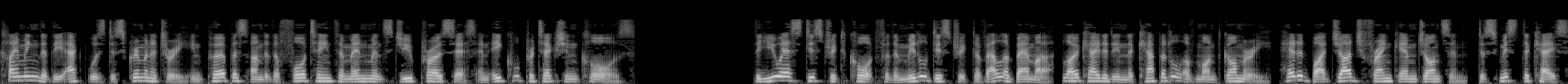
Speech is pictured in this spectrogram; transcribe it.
claiming that the act was discriminatory in purpose under the Fourteenth Amendment's Due Process and Equal Protection Clause. The U.S. District Court for the Middle District of Alabama, located in the capital of Montgomery, headed by Judge Frank M. Johnson, dismissed the case,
